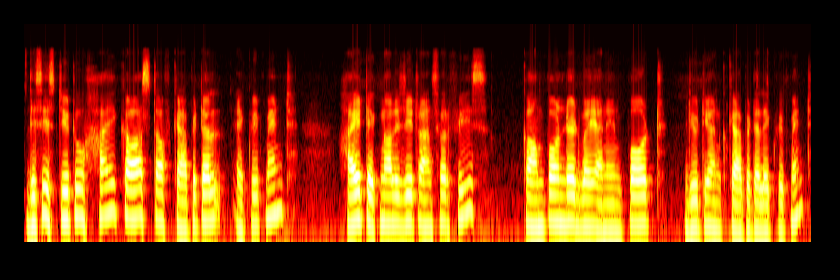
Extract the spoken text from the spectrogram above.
This is due to high cost of capital equipment, high technology transfer fees compounded by an import duty on capital equipment.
